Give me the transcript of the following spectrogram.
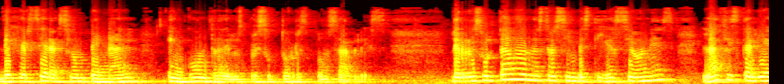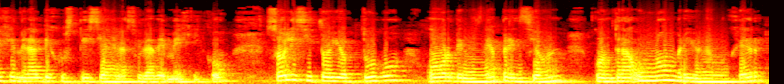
de ejercer acción penal en contra de los presuntos responsables. Del resultado de nuestras investigaciones, la Fiscalía General de Justicia de la Ciudad de México solicitó y obtuvo órdenes de aprehensión contra un hombre y una mujer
